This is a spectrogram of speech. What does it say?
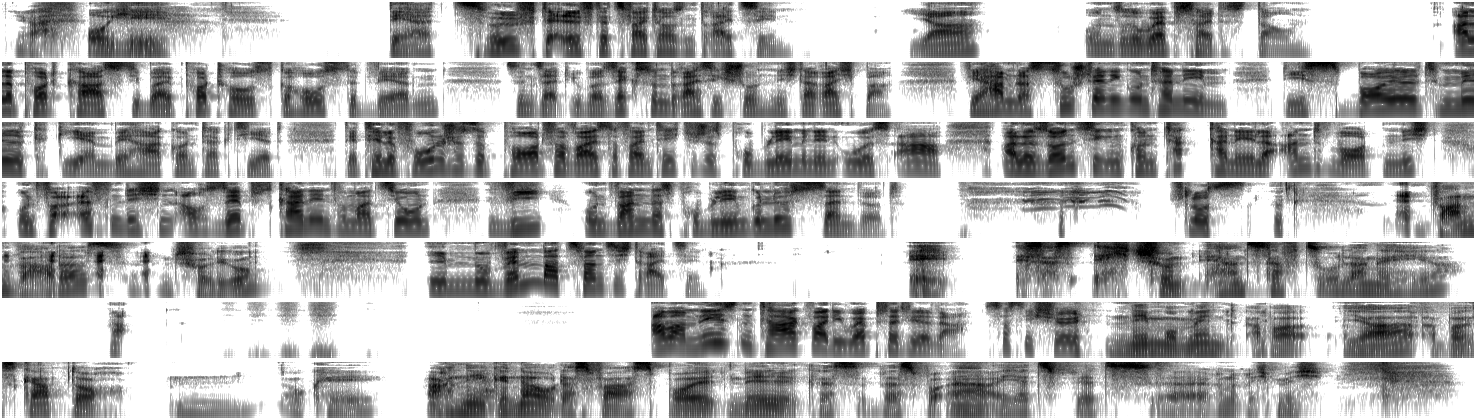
ja. Oh je. Der 12.11.2013. Ja, unsere Website ist down. Alle Podcasts, die bei Podhost gehostet werden, sind seit über 36 Stunden nicht erreichbar. Wir haben das zuständige Unternehmen, die Spoiled Milk GmbH, kontaktiert. Der telefonische Support verweist auf ein technisches Problem in den USA. Alle sonstigen Kontaktkanäle antworten nicht und veröffentlichen auch selbst keine Information, wie und wann das Problem gelöst sein wird. Schluss. Wann war das? Entschuldigung. Im November 2013. Ey, ist das echt schon ernsthaft so lange her? Aber am nächsten Tag war die Website wieder da. Ist das nicht schön? Nee, Moment, aber ja, aber es gab doch, hm, okay. Ach nee, genau, das war Spoiled Milk. Das, das war, ah, jetzt, jetzt äh, erinnere ich mich.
